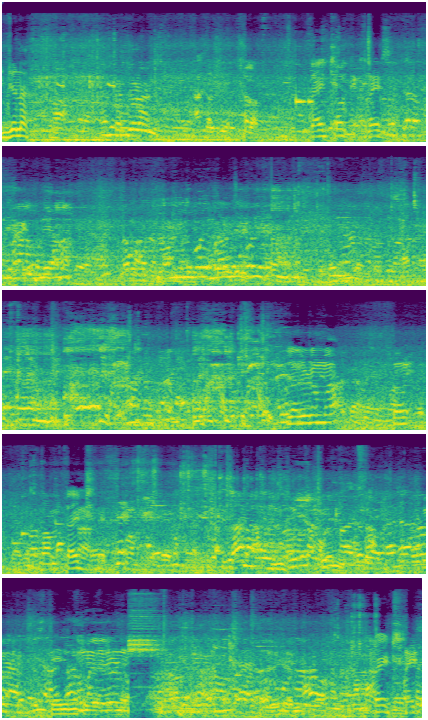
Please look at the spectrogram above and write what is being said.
ఇజ్జునా? చూడండి. రైట్ ఓకే రైట్ ఇలా చూడమ్మా రైట్ అమ్మా ఇలా చూడండి రైట్ రైట్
